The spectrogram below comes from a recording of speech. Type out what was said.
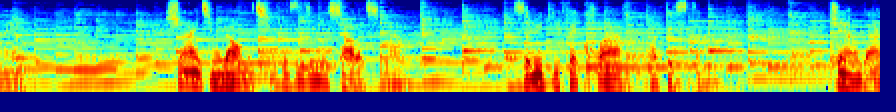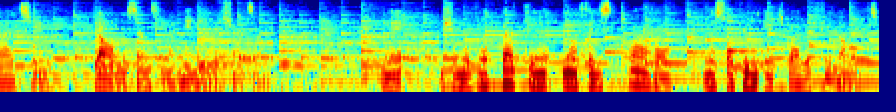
rien，是爱情让我们情不自禁地笑了起来。Celui qui fait croire au destin，这样的爱情让我们相信了命运的选择。Mais je ne veux pas que notre histoire ne soit qu'une étoile filante。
